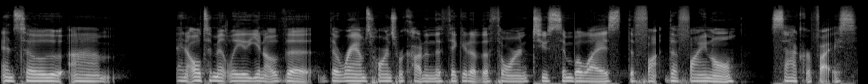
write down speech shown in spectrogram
And so, um, and ultimately, you know, the the ram's horns were caught in the thicket of the thorn to symbolize the fi- the final sacrifice.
